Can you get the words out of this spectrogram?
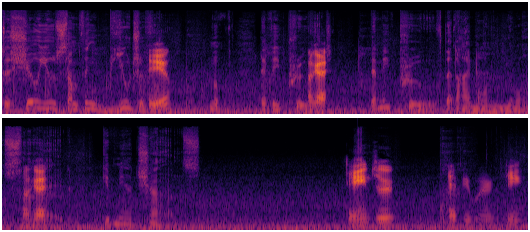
to show you something beautiful. Do you? Look, let me prove Okay. it. Let me prove that I'm on your side. Okay. Give me a chance. Danger everywhere. Danger.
